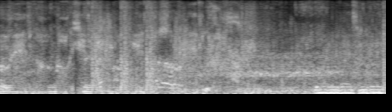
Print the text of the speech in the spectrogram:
Morir es vivir,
